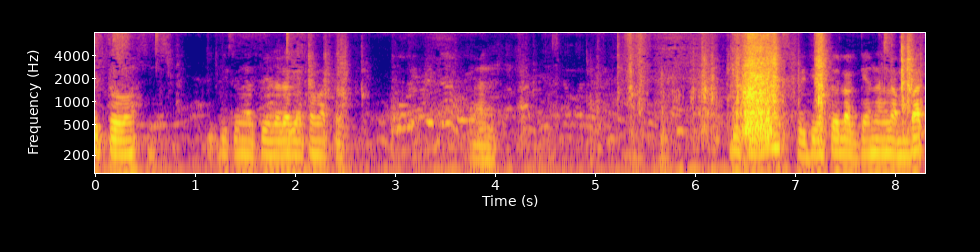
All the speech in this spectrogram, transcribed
ito. Dito natin ilalagay ang pamato yan dito guys pwede ito lagyan ng lambat.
